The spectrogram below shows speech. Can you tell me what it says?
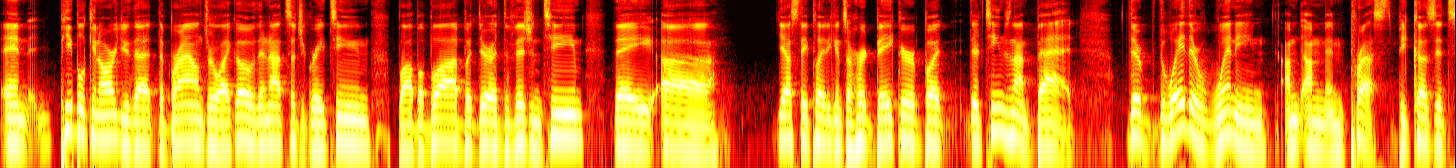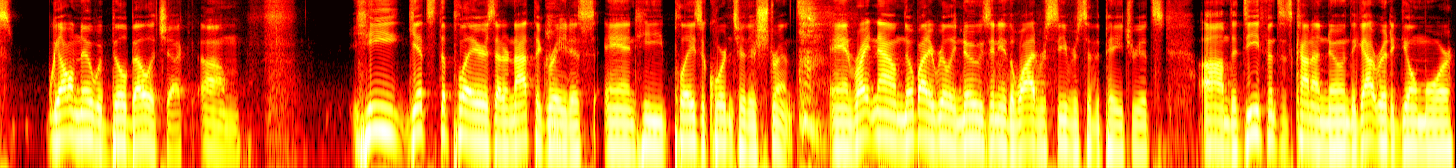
and people can argue that the Browns are like, oh, they're not such a great team, blah blah blah, but they're a division team. They, uh, yes, they played against a hurt Baker, but their team's not bad. They're the way they're winning. I'm I'm impressed because it's we all know with Bill Belichick. Um, he gets the players that are not the greatest and he plays according to their strengths. And right now, nobody really knows any of the wide receivers to the Patriots. Um, the defense is kind of unknown. They got rid of Gilmore.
